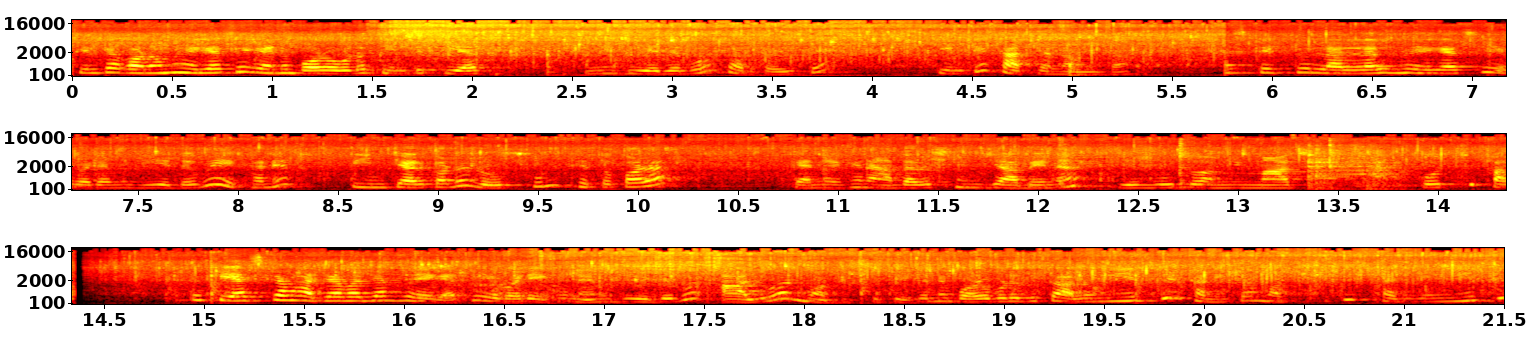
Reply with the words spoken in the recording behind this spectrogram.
তেলটা গরম হয়ে গেছে, এখানে বড় বড় তিনটে পেঁয়াজ আমি দিয়ে দেবো তরকারিতে, তিনটে কাঁচা লঙ্কা। পেঁয়াজটা একটু লাল লাল হয়ে গেছে, এবারে আমি দিয়ে দেবো এখানে তিন চার কড়া রসুন থেতো করা। কেন এখানে আদা রসুন যাবে না, যেহেতু আমি মাছ করছি তো পেঁয়াজটা ভাজা ভাজা হয়ে গেছে, এবারে এখানে আমি দিয়ে দেবো আলু আর মটরশুঁটি। এখানে বড় বড় দুটো আলু নিয়েছি, খানিকটা মটরশুঁটি ছাড়িয়ে নিয়েছি।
